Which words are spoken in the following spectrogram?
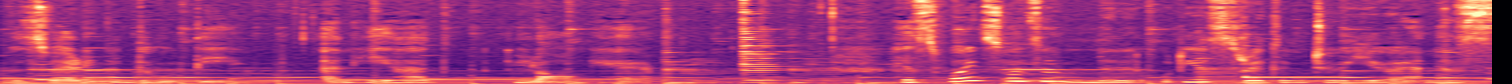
He was wearing a dhoti and he had long hair. His voice was a melodious rhythm to hear, and his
